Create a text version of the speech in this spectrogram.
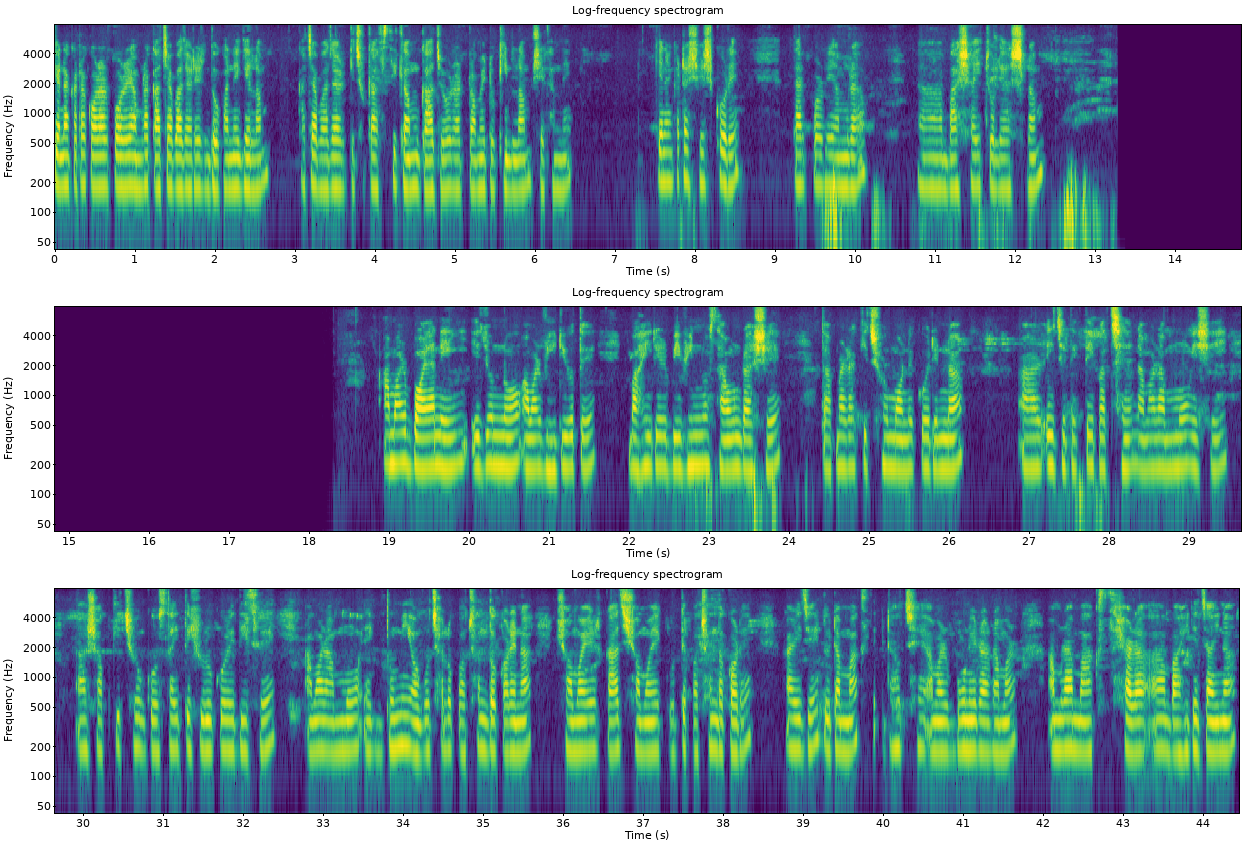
কেনাকাটা করার পরে আমরা কাঁচা বাজারের দোকানে গেলাম। কাঁচা বাজার কিছু ক্যাপসিকাম, গাজর আর টমেটো কিনলাম সেখানে। কেনাকাটা শেষ করে তারপরে আমরা বাসায় চলে আসলাম। আমার বয়া নেই, এজন্য আমার ভিডিওতে বাহিরের বিভিন্ন সাউন্ড আসে। তো আপনারা কিছু মনে করেন না। আর এই যে দেখতেই পাচ্ছেন, আমার আম্মু এসেই সব কিছু গোছাইতে শুরু করে দিছে আমার আম্মু একদমই অগোছালো পছন্দ করে না, সময়ের কাজ সময়ে করতে পছন্দ করে। আর এই যে দুইটা মাস্ক, এটা হচ্ছে আমার বোনের আর আমার। আমরা মাস্ক ছাড়া বাহিরে যাই না।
